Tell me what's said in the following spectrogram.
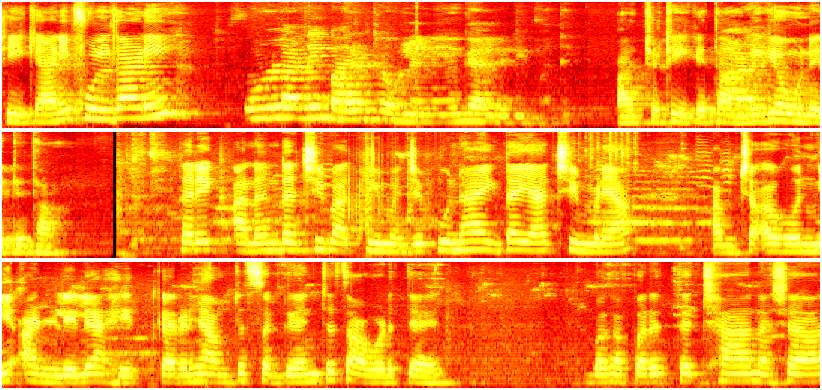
ठीक आहे. आणि फुलदाणी? फुलदाणी बाहेर ठेवलेली आहे गॅलरीमध्ये. अच्छा ठीक आहे. थांब मी घेऊन येते. थांब. तर एक आनंदाची बातमी म्हणजे पुन्हा एकदा या चिमण्या आमच्या अहोंनी आणलेल्या आहेत. कारण ह्या आमच्या सगळ्यांच्याच आवडत्या आहेत. बघा परत त्या छान अशा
